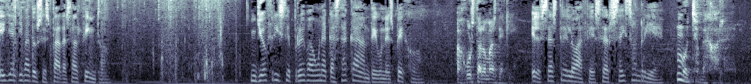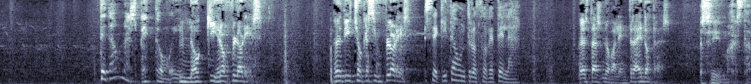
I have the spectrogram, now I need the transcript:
Ella lleva dos espadas al cinto. Joffrey se prueba una casaca ante un espejo. Ajústalo más de aquí. El sastre lo hace. Cersei sonríe. Mucho mejor. Te da un aspecto muy... No quiero flores. He dicho que sin flores. Se quita un trozo de tela. Estas no valen. Traed otras. Sí, Majestad.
